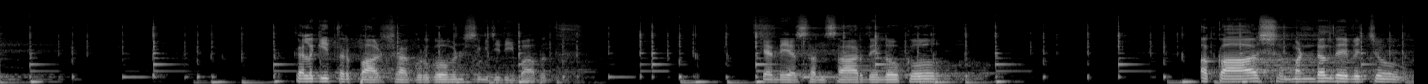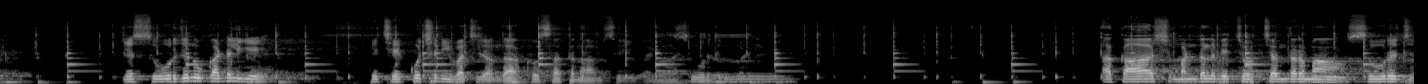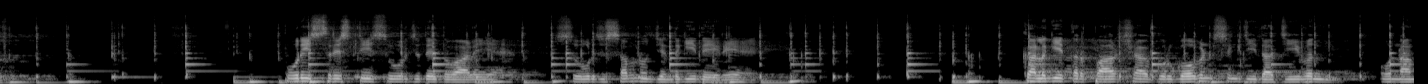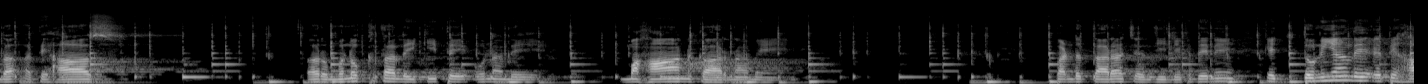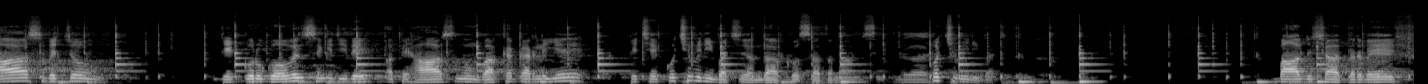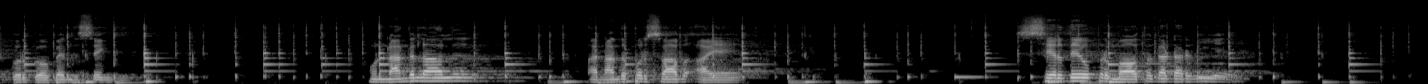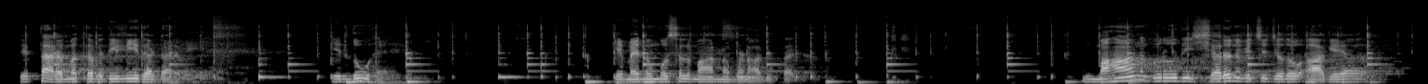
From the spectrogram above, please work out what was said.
ਕਲਗੀਧਰ ਪਾਤਸ਼ਾਹ ਗੁਰੂ ਗੋਬਿੰਦ ਸਿੰਘ ਜੀ ਦੀ ਬਾਬਤ। ਕਹਿੰਦੇ ਆ, ਸੰਸਾਰ ਦੇ ਲੋਕੋ, ਆਕਾਸ਼ ਮੰਡਲ ਦੇ ਵਿੱਚੋਂ ਜੇ ਸੂਰਜ ਨੂੰ ਕੱਢ ਲਈਏ, ਪਿੱਛੇ ਕੁਝ ਨਹੀਂ ਬਚ ਜਾਂਦਾ। ਆਖੋ, ਸਤਨਾਮ ਸ੍ਰੀ ਵਾਹਿਗੁਰੂ। ਸੂਰਜ ਨੂੰ ਕੱਢ ਲਈਏ। ਆਕਾਸ਼ ਮੰਡਲ ਵਿੱਚੋਂ ਚੰ드ਰਮਾ ਸੂਰਜ ਪੂਰੀ ਸ੍ਰਿਸ਼ਟੀ ਸੂਰਜ ਦੇ ਦੁਆਲੇ ਹੈ। ਸੂਰਜ ਸਭ ਨੂੰ ਜ਼ਿੰਦਗੀ ਦੇ ਰਿਹਾ ਹੈ। ਕਲਗੀਧਰ ਪਾਤਸ਼ਾਹ ਗੁਰੂ ਗੋਬਿੰਦ ਸਿੰਘ ਜੀ ਦਾ ਜੀਵਨ, ਉਹਨਾਂ ਦਾ ਇਤਿਹਾਸ ਔਰ ਮਨੁੱਖਤਾ ਲਈ ਕੀਤੇ ਉਹਨਾਂ ਦੇ ਮਹਾਨ ਕਾਰਨਾਮੇ। ਪੰਡਤ ਤਾਰਾ ਚੰਦ ਜੀ ਲਿਖਦੇ ਨੇ ਕਿ ਦੁਨੀਆ ਦੇ ਇਤਿਹਾਸ ਵਿੱਚੋਂ ਜੇ ਗੁਰੂ ਗੋਬਿੰਦ ਸਿੰਘ ਜੀ ਦੇ ਇਤਿਹਾਸ ਨੂੰ ਵੱਖ ਕਰ ਲਈਏ ਪਿੱਛੇ ਕੁਝ ਵੀ ਨਹੀਂ ਬਚ ਜਾਂਦਾ ਆਖੋ ਸਤਨਾਮ ਸਿੰਘ ਕੁਝ ਵੀ ਨਹੀਂ ਬਚ ਜਾਂਦਾ। ਬਾਦਸ਼ਾਹ ਦਰਵੇਸ਼ ਗੁਰੂ ਗੋਬਿੰਦ ਸਿੰਘ। ਹੁਣ ਨੰਦ ਲਾਲ ਆਨੰਦਪੁਰ ਸਾਹਿਬ ਆਏ। ਸਿਰ ਦੇ ਉੱਪਰ ਮੌਤ ਦਾ ਡਰ ਵੀ ਹੈ ਤੇ ਧਰਮ ਤਬਦੀਲੀ ਦਾ ਡਰ ਵੀ ਹੈ। ਹਿੰਦੂ ਹੈ ਕਿ ਮੈਨੂੰ ਮੁਸਲਮਾਨ ਨਾ ਬਣਾ ਦਿੱਤਾ ਜਾਵੇ। ਮਹਾਨ ਗੁਰੂ ਦੀ ਸ਼ਰਨ ਵਿੱਚ ਜਦੋਂ ਆ ਗਿਆ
